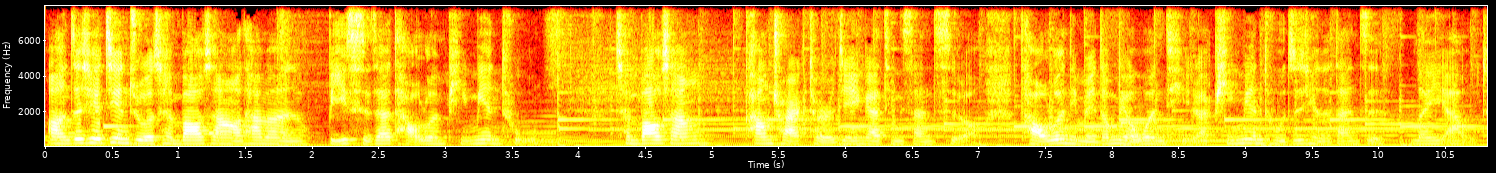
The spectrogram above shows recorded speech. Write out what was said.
啊，这些建筑的承包商啊，他们彼此在讨论平面图。承包商 contractor 今天应该听三次了，讨论你们都没有问题。来，平面图之前的单字 layout，layout。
